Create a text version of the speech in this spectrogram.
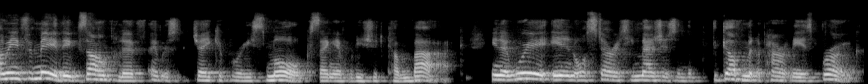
I mean, for me, the example of it was Jacob Rees-Mogg saying everybody should come back. You know, we're in austerity measures and the, the, government apparently is broke.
